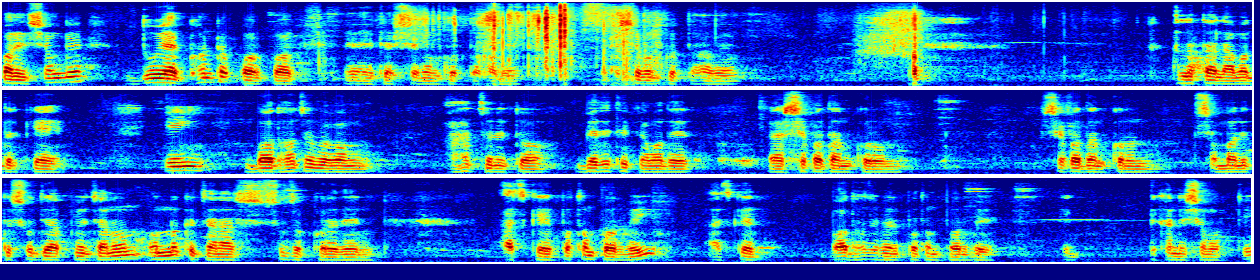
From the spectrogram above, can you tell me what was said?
পানির সঙ্গে দু এক ঘণ্টা পর পর এটা সেবন করতে হবে। এটা সেবন করতে হবে। আল্লাহ তালা আমাদেরকে এই বদহজম এবং আহারজনিত ব্যাধি থেকে আমাদের সেবা দান করুন। সেবা দান করুন। সম্মানিত শুধু আপনি জানুন, অন্যকে জানার সুযোগ করে দেন। আজকে প্রথম পর্বেই, আজকের বদহজমের প্রথম পর্বে এখানে সমাপ্তি।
